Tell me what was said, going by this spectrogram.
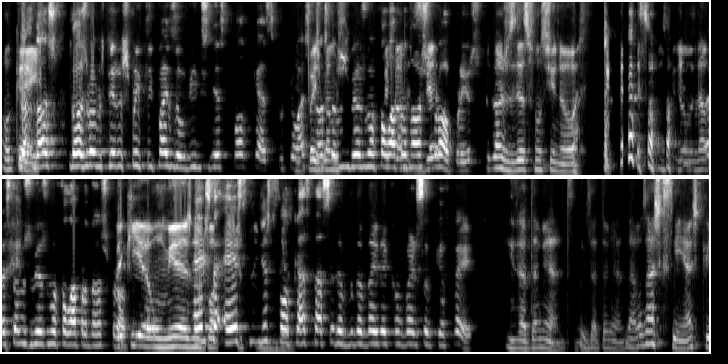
No- ok, Nós, nós vamos ter os principais ouvintes deste podcast, porque eu acho que depois nós vamos, estamos mesmo a falar para nós dizer, próprios. vamos dizer se funcionou. Se. Nós estamos mesmo a falar para nós próprios. Daqui a um mês no Esta, podcast este, este podcast está a ser a verdadeira conversa de café. Exatamente, exatamente. Não, mas acho que sim, acho que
